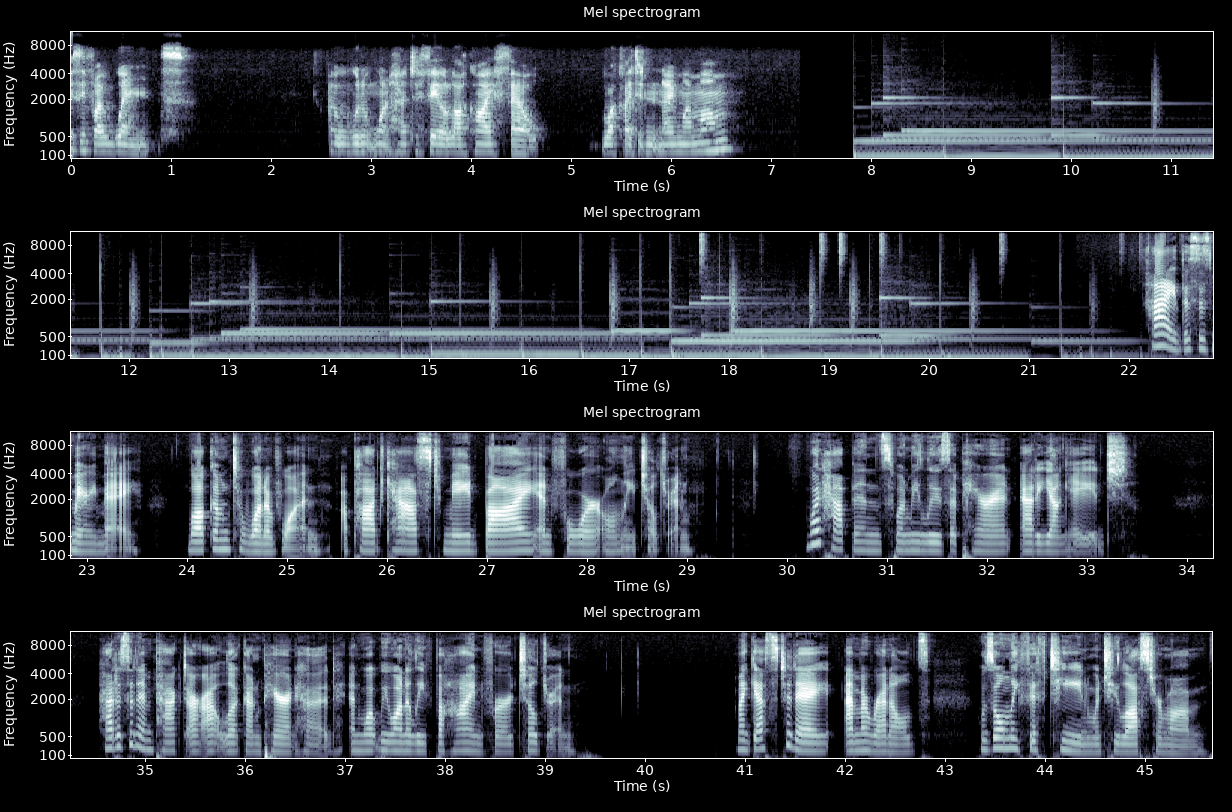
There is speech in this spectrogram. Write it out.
because if I went, I wouldn't want her to feel like I felt like I didn't know my mum. Hi, this is Mary May. Welcome to One of One, a podcast made by and for only children. What happens when we lose a parent at a young age? How does it impact our outlook on parenthood and what we want to leave behind for our children? My guest today, Emma Reynolds, was only 15 when she lost her mom,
